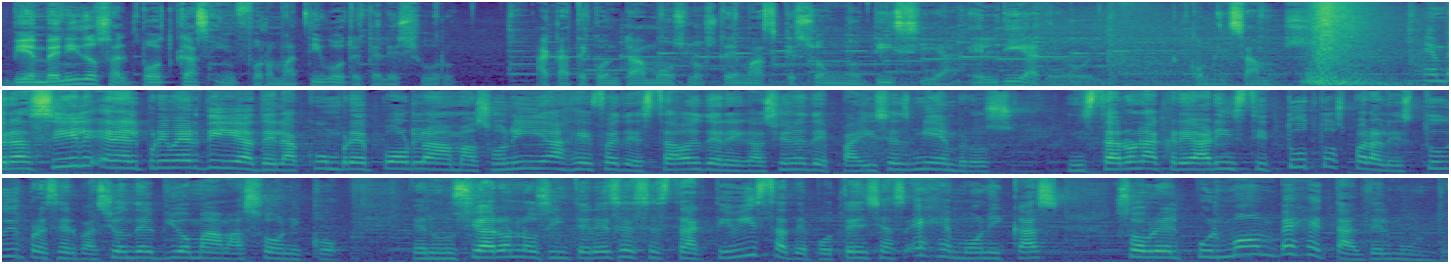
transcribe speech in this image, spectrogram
Bienvenidos al podcast informativo de Telesur. Acá te contamos los temas que son noticia el día de hoy. Comenzamos. En Brasil, en el primer día de la cumbre por la Amazonía, jefes de Estado y delegaciones de países miembros instaron a crear institutos para el estudio y preservación del bioma amazónico. Denunciaron los intereses extractivistas de potencias hegemónicas sobre el pulmón vegetal del mundo.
